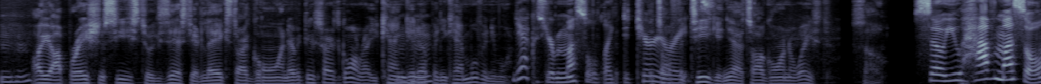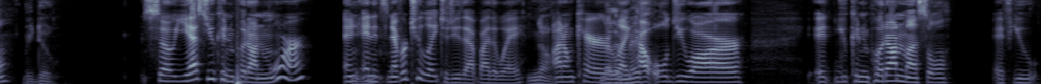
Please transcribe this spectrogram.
Mm-hmm. all your operations cease to exist. Your legs start going. Everything starts going right. You can't get up and you can't move anymore. Yeah, because your muscle like It's all deteriorates. fatiguing. Yeah, it's all going to waste. So So you have muscle. we do. So yes, you can put on more, and Mhm. and it's never too late to do that. By the way, No. I don't care Another like myth? how old you are. It you can put on muscle if you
